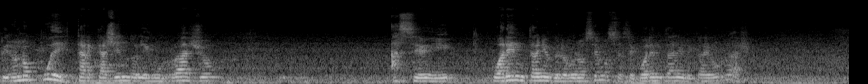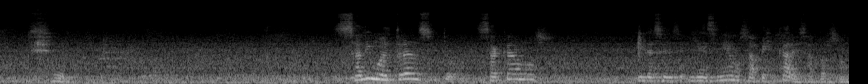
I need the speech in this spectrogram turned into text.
Pero no puede estar cayéndole un rayo hace 40 años que lo conocemos y hace 40 años le cae un rayo. Salimos al tránsito, sacamos y le, enseñamos a pescar a esa persona.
